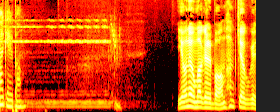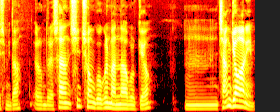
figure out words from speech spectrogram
음악 앨범 이연의 음악 앨범 함께하고 계십니다. 여러분들의 사연 신청곡을 만나볼게요. 음, 장경아님.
